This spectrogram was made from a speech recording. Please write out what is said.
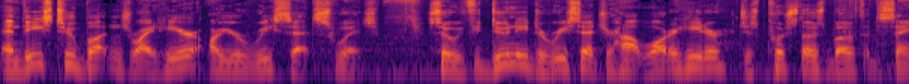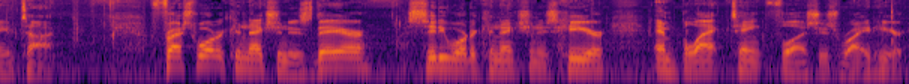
And these two buttons right here are your reset switch. So if you do need to reset your hot water heater, just push those both at the same time. Freshwater connection is there, city water connection is here, and black tank flush is right here.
